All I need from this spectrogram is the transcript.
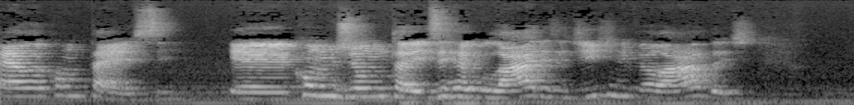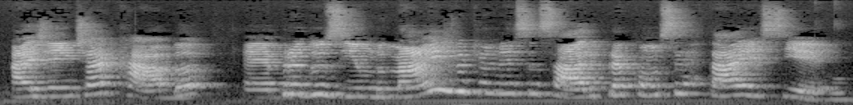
ela acontece é, conjuntas irregulares e desniveladas, a gente acaba é, produzindo mais do que o necessário para consertar esse erro.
